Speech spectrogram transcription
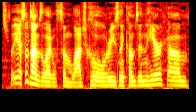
So yeah, sometimes like some logical reasoning comes in here um,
